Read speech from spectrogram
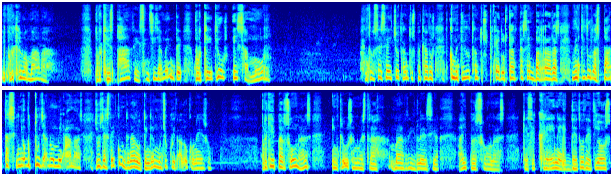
¿Y por qué lo amaba? porque es Padre, sencillamente, porque Dios es amor. Entonces he hecho tantos pecados, he cometido tantos pecados, tantas embarradas, he metido las patas, Señor, tú ya no me amas, yo ya estoy condenado, tengan mucho cuidado con eso. Porque hay personas, incluso en nuestra madre iglesia, hay personas que se creen el dedo de Dios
